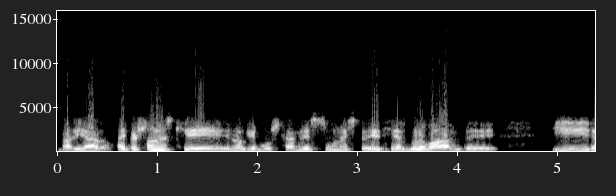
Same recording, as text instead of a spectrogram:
variado. Hay personas que lo que buscan es una experiencia global de ir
